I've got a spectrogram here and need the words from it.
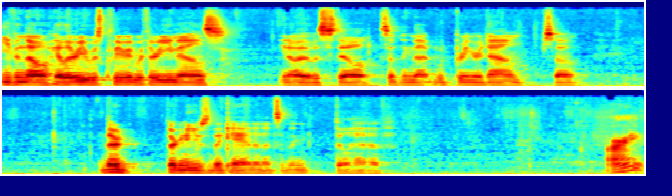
Even though Hillary was cleared with her emails, you know, it was still something that would bring her down. So they're they're gonna use what they can, and that's something they'll have. All right.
